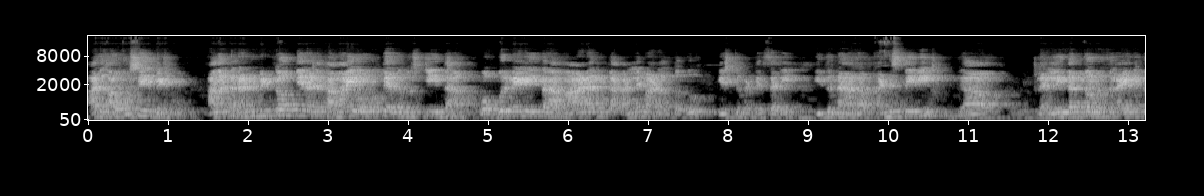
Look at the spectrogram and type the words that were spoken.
ಅದಕ್ಕೆ ಅವಕಾಶ ಇರ್ಬೇಕು. ಹಾಗಂತ ನನ್ನ ಬಿಟ್ಟು ಹೋಗ್ತೀನಿ, ನನ್ನ ಕಮಾಯಿ ಹೋಗುತ್ತೆ ಅನ್ನೋ ದೃಷ್ಟಿಯಿಂದ ಒಬ್ಬರ ಮೇಲೆ ಈ ತರ ಮಾಡೋಂಥ ಹಲ್ಲೆ ಮಾಡುವಂಥದ್ದು ಎಷ್ಟು ಮಟ್ಟಿಗೆ ಸರಿ? ಇದನ್ನ ನಾವು ಖಂಡಿಸ್ತೀವಿ. ಲಿಂಗತ್ವ ಮತ್ತು ಲೈಂಗಿಕ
